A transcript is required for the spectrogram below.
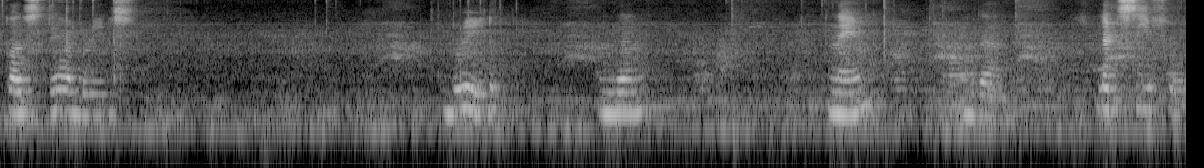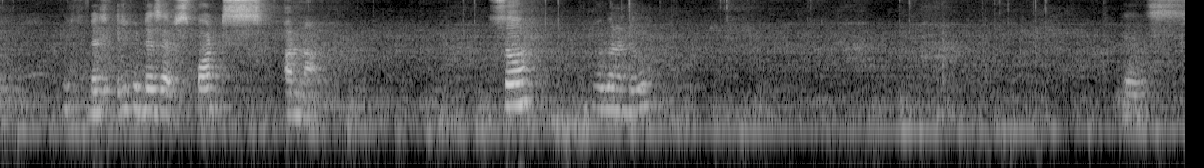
because they have breeds breed and then name and then let's see if it, if, it does have spots or not. So we're gonna do is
